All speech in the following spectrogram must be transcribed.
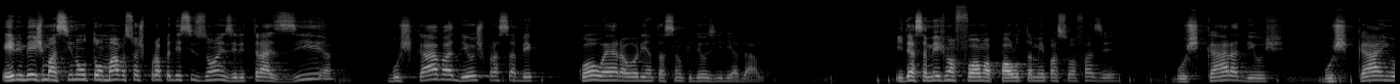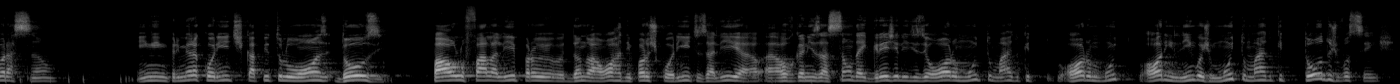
ele mesmo assim não tomava suas próprias decisões, ele trazia, buscava a Deus para saber qual era a orientação que Deus iria dá-lo. E dessa mesma forma, Paulo também passou a fazer. Buscar a Deus, buscar em oração. Em 1 Coríntios, capítulo 11, 12, Paulo fala ali, para, dando a ordem para os coríntios ali, a, a, organização da igreja, ele diz, eu oro muito mais do que, oro, muito, oro em línguas muito mais do que todos vocês.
